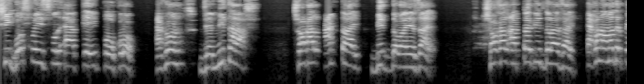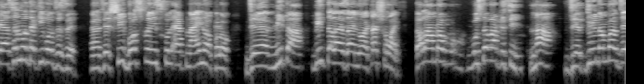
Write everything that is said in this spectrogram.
She goes to school at eight o'clock এখন যে মিতা সকাল আটটায় বিদ্যালয়ে যায়। সকাল আটটায় বিদ্যালয়ে যায়। এখন আমাদের প্যাসের মধ্যে কি বলতেছে? যে she goes to school at nine o'clock যে মিতা বিদ্যালয়ে যায় নয়টার সময়। তাহলে আমরা বুঝতে পারতেছি, না, যে দুই নম্বর যে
